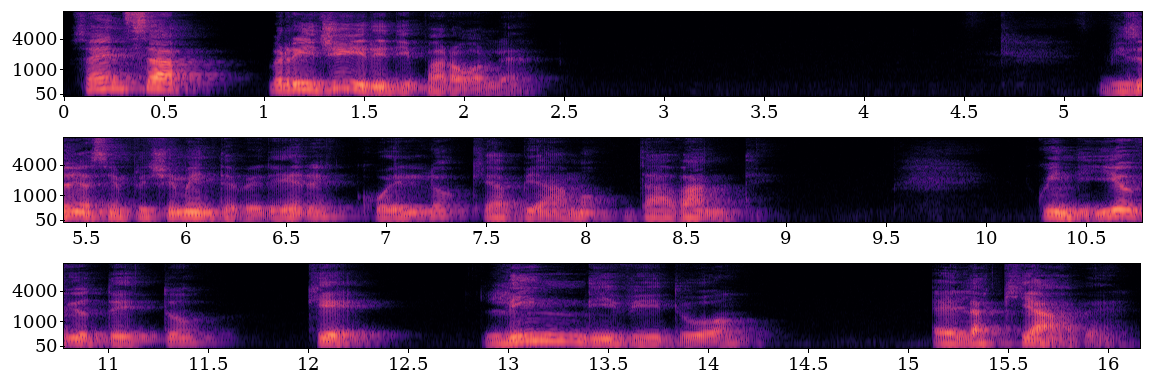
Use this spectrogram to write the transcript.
senza rigiri di parole? Bisogna semplicemente vedere quello che abbiamo davanti. Quindi io vi ho detto che l'individuo è la chiave.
